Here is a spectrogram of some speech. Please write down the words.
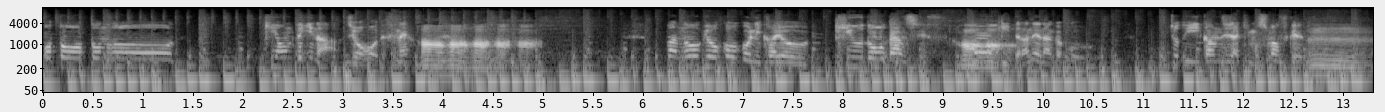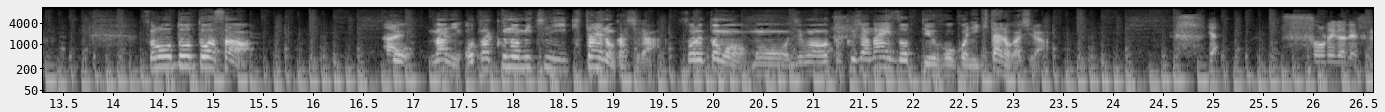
弟の基本的な情報ですね。はあはあはあはあはまあ、農業高校に通う弓道男子です。はあはあ聞いたらね、なんかこう、ちょっといい感じな気もしますけれどう。んその弟はさ、はい。何？オタクの道に行きたいのかしら？それとももう自分はオタクじゃないぞっていう方向に行きたいのかしら？それがですね、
